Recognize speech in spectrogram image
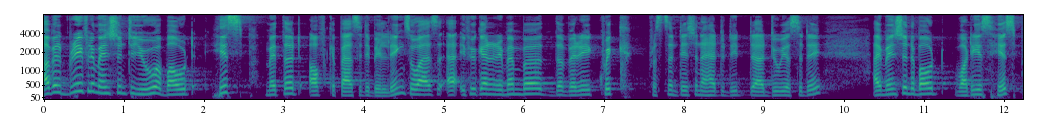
I will briefly mention to you about HISP method of capacity building. So as uh, if you can remember the very quick presentation I had to did, uh, do yesterday, I mentioned about what is HISP.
